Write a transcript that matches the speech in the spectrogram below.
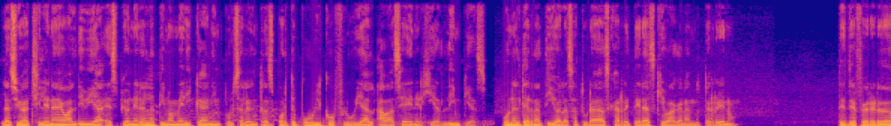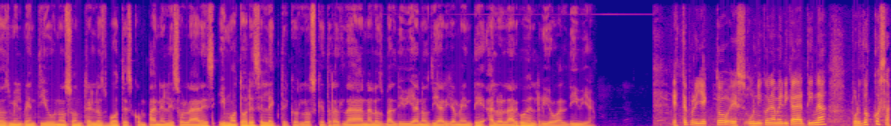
la ciudad chilena de Valdivia es pionera en Latinoamérica en impulsar el transporte público fluvial a base de energías limpias, una alternativa a las saturadas carreteras que va ganando terreno. Desde febrero de 2021 son tres los botes con paneles solares y motores eléctricos los que trasladan a los valdivianos diariamente a lo largo del río Valdivia. Este proyecto es único en América Latina por dos cosas.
